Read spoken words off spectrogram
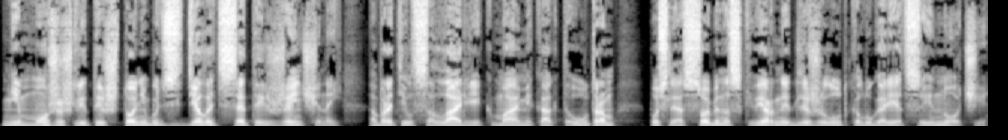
«Не можешь ли ты что-нибудь сделать с этой женщиной?» — обратился Ларри к маме как-то утром после особенно скверной для желудка лугареции ночи.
